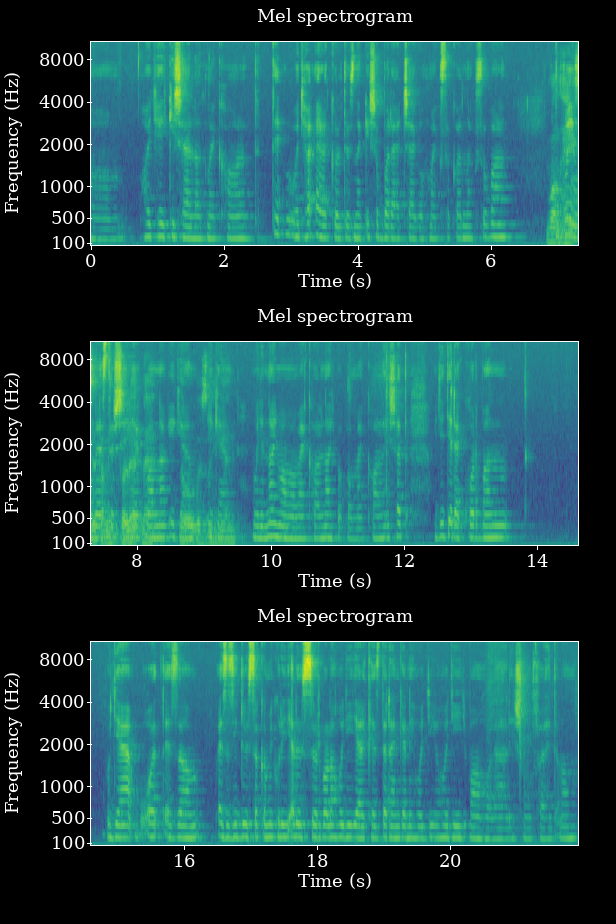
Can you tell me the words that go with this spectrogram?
a hogyha egy kis állat meghal, vagy ha elköltöznek, és a barátságok megszakadnak, szóval van olyan helyzet, veszteségek vannak, igen, dolgozni, igen. igen. Vagy a nagymama meghal, nagypapa meghal, és hát ugye gyerekkorban ugye ott ez, a, ez az időszak, amikor így először valahogy így elkezd derengeni, hogy, hogy így van halál és van fájdalom.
